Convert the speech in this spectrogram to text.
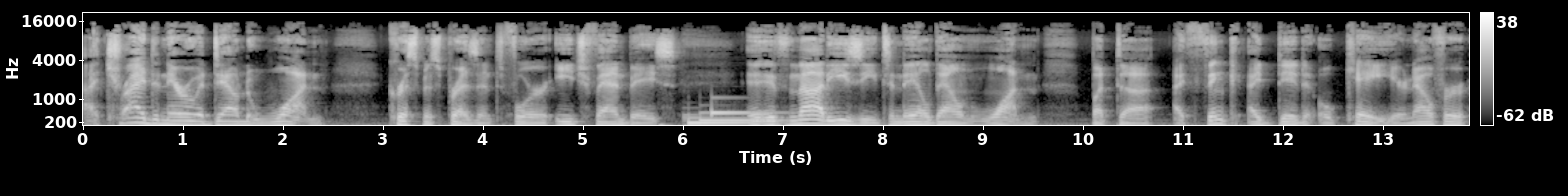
I tried to narrow it down to one Christmas present for each fan base. It's not easy to nail down one but uh, I think I did okay here. Now, for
